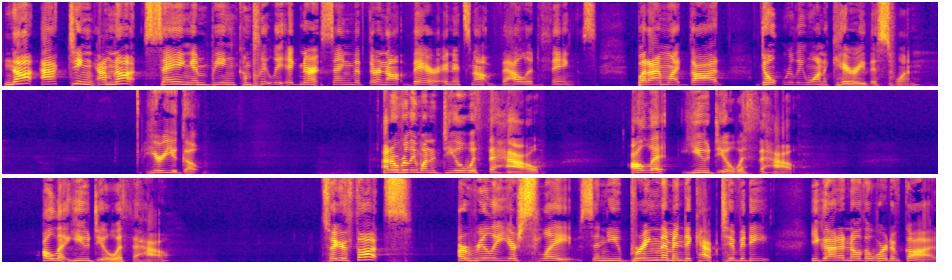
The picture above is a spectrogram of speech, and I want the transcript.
Not acting, I'm not saying and being completely ignorant, saying that they're not there and it's not valid things. But I'm like, God, don't really want to carry this one. Here you go. I don't really want to deal with the how. I'll let you deal with the how. I'll let you deal with the how. So your thoughts are really your slaves, and you bring them into captivity. You got to know the Word of God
